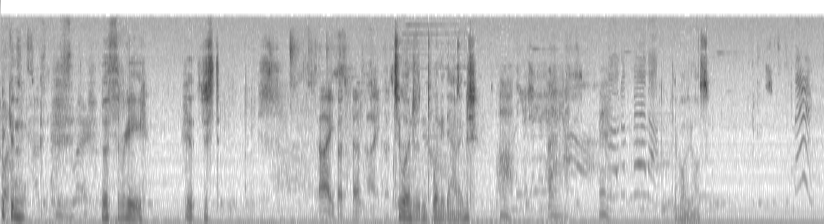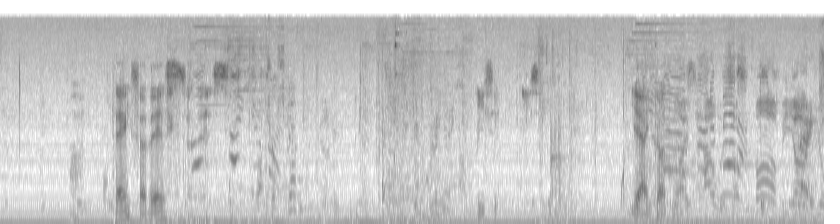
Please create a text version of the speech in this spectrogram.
Fucking the three. It's just I got fat. 220 damage. Ah, ah, They're all yours. thanks for this. Easy. Yeah, I got nuts. Powers are far beyond your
